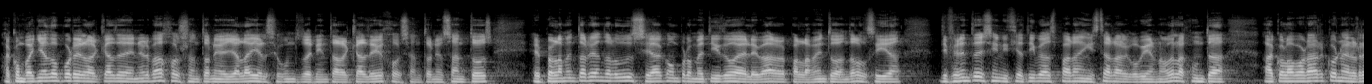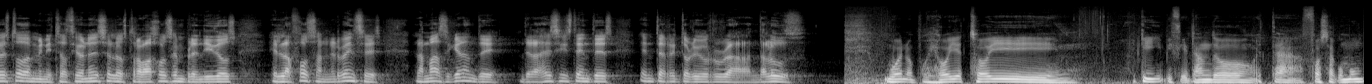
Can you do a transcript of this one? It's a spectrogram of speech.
Acompañado por el alcalde de Nerva, José Antonio Ayala, y el segundo teniente alcalde, José Antonio Santos, el parlamentario andaluz se ha comprometido a elevar al Parlamento de Andalucía diferentes iniciativas para instar al Gobierno de la Junta a colaborar con el resto de administraciones en los trabajos emprendidos en las fosas nervenses, la más grande de las existentes en territorio rural andaluz. Bueno, pues hoy estoy aquí visitando esta fosa común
